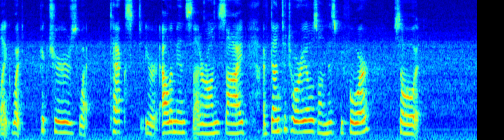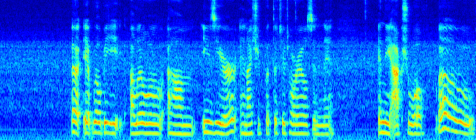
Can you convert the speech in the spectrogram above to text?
like what pictures what text your elements that are on the side. I've done tutorials on this before so uh, it will be a little um, easier and I should put the tutorials in the in the actual whoa.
